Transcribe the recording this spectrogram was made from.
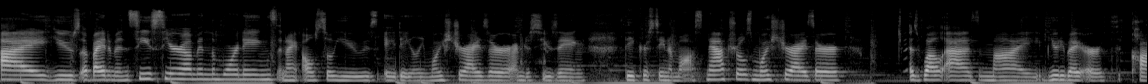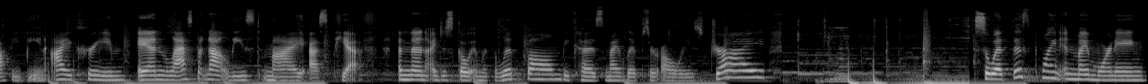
I use a vitamin C serum in the mornings and I also use a daily moisturizer. I'm just using the Christina Moss Naturals moisturizer as well as my Beauty by Earth coffee bean eye cream, and last but not least, my SPF. And then I just go in with the lip balm because my lips are always dry. So at this point in my morning,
